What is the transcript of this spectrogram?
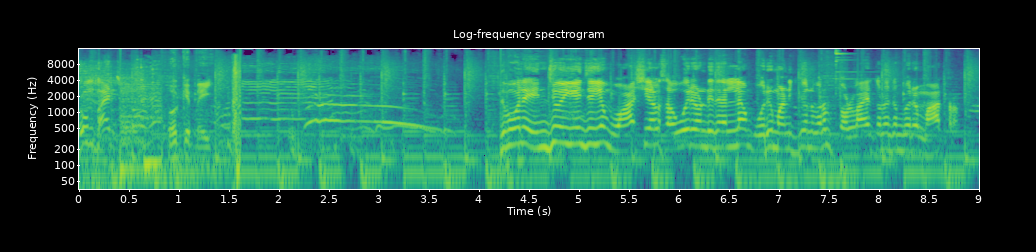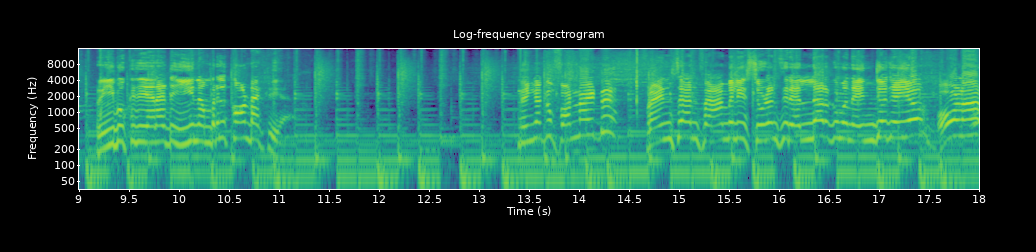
ശുംഭൻ ഓക്കെ ബൈ ഇതുപോലെ എൻജോയ് ചെയ്യുകയും ചെയ്യാം. വാഷ് ചെയ്യാനുള്ള സൗകര്യം ഉണ്ട് ഇതിനെല്ലാം ഒരു മണിക്കൂർ വെറും തൊള്ളായിരത്തി തൊണ്ണൂറ്റൊമ്പത് രൂപ മാത്രം. പ്രീ ബുക്ക് ചെയ്യാനായിട്ട് ഈ നമ്പറിൽ കോൺടാക്ട് ചെയ്യാം. നിങ്ങൾക്ക് ഫണ്ണായിട്ട് ഫ്രണ്ട്സ് ആൻഡ് ഫാമിലി സ്റ്റുഡൻസിന് എല്ലാവർക്കും വന്ന് എൻജോയ് ചെയ്യും. ഓൾ ആർ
